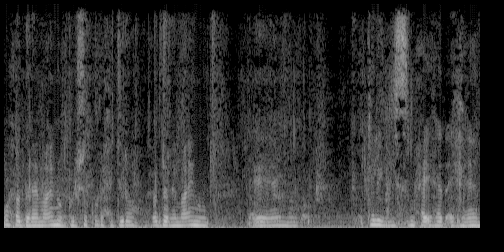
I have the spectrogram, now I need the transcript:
wuxuu dareemaa inuu bulsho ku dhex jiro wuxuu dareemaa inuu keligiis maxay ahayd aheen.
